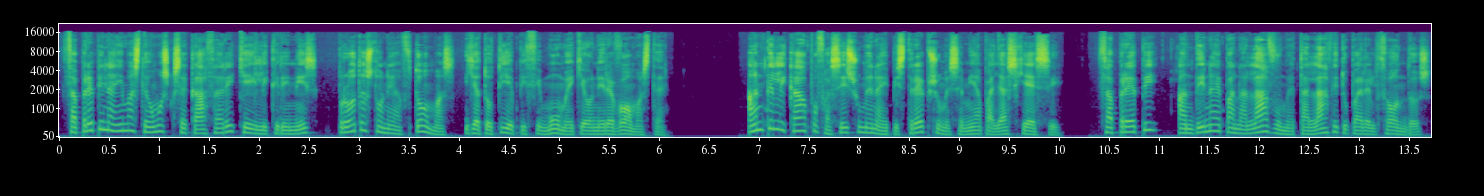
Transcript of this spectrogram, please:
Θα πρέπει να είμαστε όμως ξεκάθαροι και ειλικρινείς πρώτα στον εαυτό μας για το τι επιθυμούμε και ονειρευόμαστε. Αν τελικά αποφασίσουμε να επιστρέψουμε σε μια παλιά σχέση, θα πρέπει, αντί να επαναλάβουμε τα λάθη του παρελθόντος,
